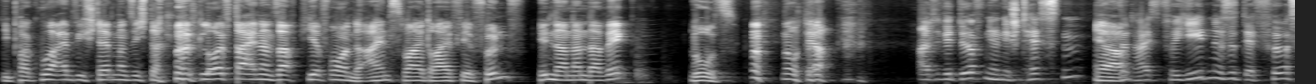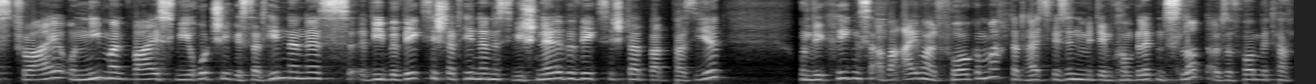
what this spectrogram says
die Parcours ein? Wie stellt man sich da? läuft da einer und sagt, hier Freunde, eins, zwei, drei, vier, fünf, hintereinander weg, los. Oder? Also wir dürfen ja nicht testen. Ja. Das heißt, für jeden ist es der First Try und niemand weiß, wie rutschig ist das Hindernis, wie bewegt sich das Hindernis, wie schnell bewegt sich das, was passiert. Und wir kriegen es aber einmal vorgemacht. Das heißt, wir sind mit dem kompletten Slot, also Vormittag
